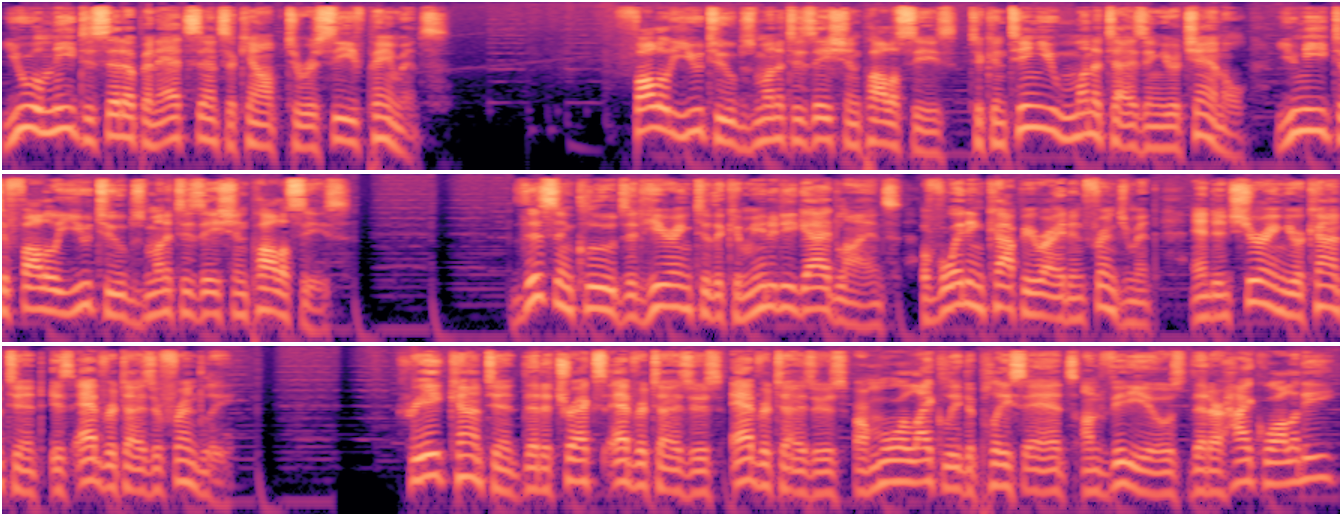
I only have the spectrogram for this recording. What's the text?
You will need to set up an AdSense account to receive payments. Follow YouTube's monetization policies. To continue monetizing your channel, you need to follow YouTube's monetization policies. This includes adhering to the community guidelines, avoiding copyright infringement, and ensuring your content is advertiser friendly. Create content that attracts advertisers. Advertisers are more likely to place ads on videos that are high quality,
